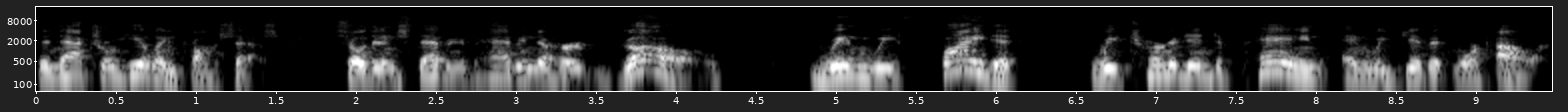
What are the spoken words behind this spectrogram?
the natural healing process. So that instead of having the hurt go, when we fight it, we turn it into pain and we give it more power.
